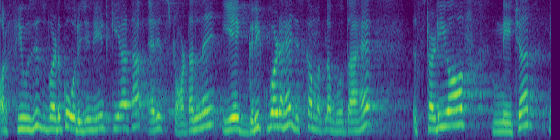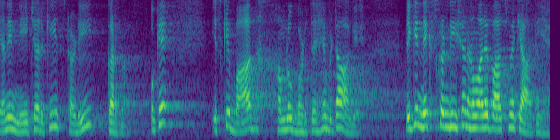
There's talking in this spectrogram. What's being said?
और फ्यूजिस वर्ड को ओरिजिनेट किया था एरिस्टोटल ने। ये एक ग्रीक वर्ड है, जिसका मतलब होता है स्टडी ऑफ़ नेचर यानी नेचर की स्टडी करना। ओके इसके बाद हम लोग बढ़ते हैं बेटा आगे। देखिए नेक्स्ट कंडीशन हमारे पास में क्या आती है?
